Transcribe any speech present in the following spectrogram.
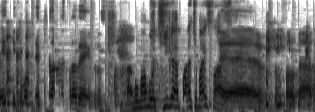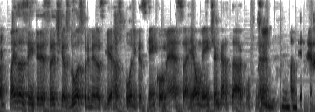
Tem que mover pra dentro. Arrumar motiga é a parte mais fácil. É, não faltava. Mas assim, interessante que as duas primeiras guerras púnicas, quem começa realmente é Cartago, né? Sim. A terceira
